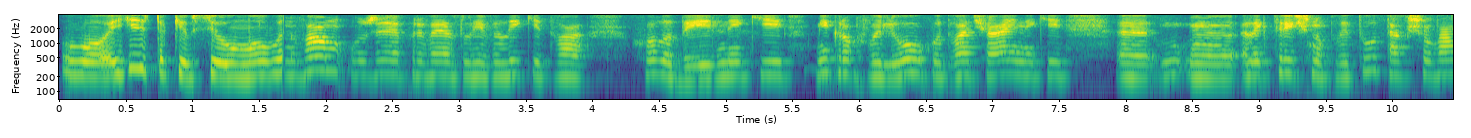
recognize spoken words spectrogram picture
О, є такі всі умови. Вам вже привезли великі два холодильники, мікрохвильовку, два чайники, е, е, електричну плиту, так що вам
